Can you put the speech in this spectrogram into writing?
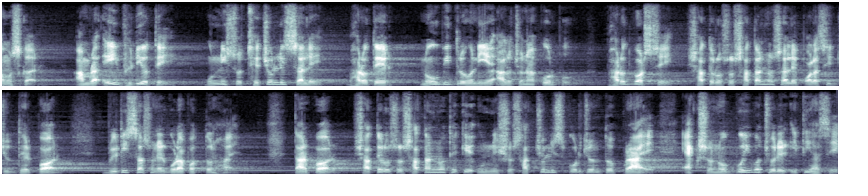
নমস্কার। আমরা এই ভিডিওতে উনিশশো ছেচল্লিশ সালে ভারতের নৌবিদ্রোহ নিয়ে আলোচনা করব। ভারতবর্ষে সতেরোশো সাতান্ন সালে পলাশির যুদ্ধের পর ব্রিটিশ শাসনের গোড়াপত্তন হয়। তারপর সতেরোশো সাতান্ন থেকে উনিশশো সাতচল্লিশ পর্যন্ত প্রায় একশো নব্বই বছরের ইতিহাসে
